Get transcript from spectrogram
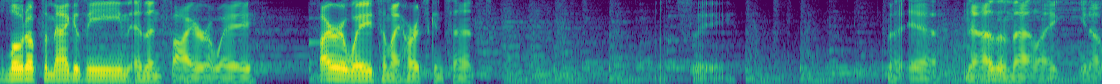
load up the magazine and then fire away, fire away to my heart's content. Let's see. But yeah, no. Other than that, like you know,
